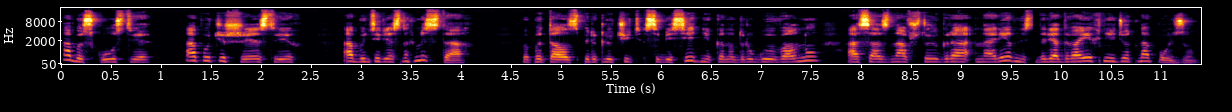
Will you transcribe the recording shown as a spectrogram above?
«Об искусстве, о путешествиях, об интересных местах». Попыталась переключить собеседника на другую волну, осознав, что игра на ревность для двоих не идет на пользу.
